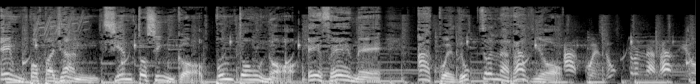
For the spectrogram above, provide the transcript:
En Popayán 105.1 FM, Acueducto en la radio. Acueducto en la radio.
